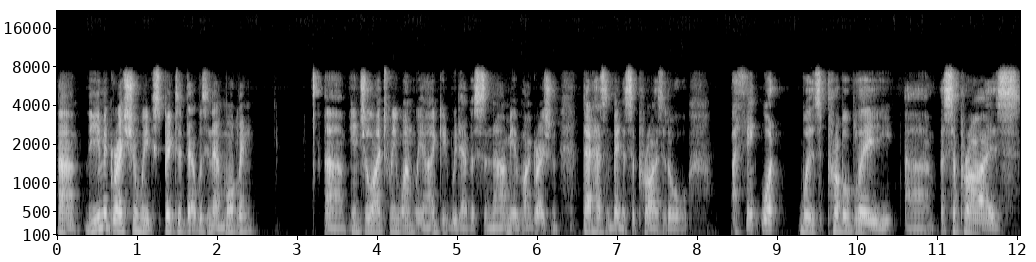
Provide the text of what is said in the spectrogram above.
Uh, the immigration we expected, that was in our modelling. Um, in July 21, we argued we'd have a tsunami of migration. That hasn't been a surprise at all. I think what was probably um, a surprise,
